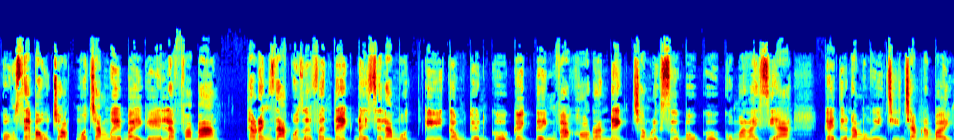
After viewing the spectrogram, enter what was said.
cũng sẽ bầu chọn 117 ghế lập pháp bang. Theo đánh giá của giới phân tích, đây sẽ là một kỳ tổng tuyển cử kịch tính và khó đoán định trong lịch sử bầu cử của Malaysia kể từ năm 1957.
